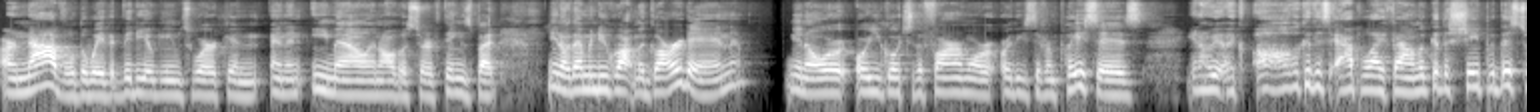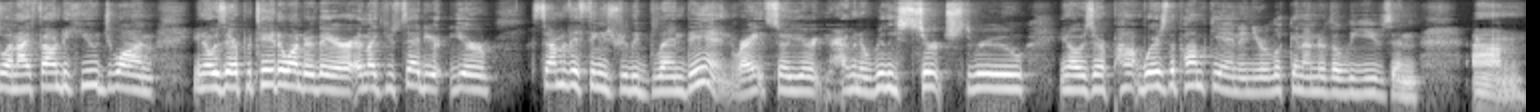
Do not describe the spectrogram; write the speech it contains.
are novel the way that video games work and and an email and all those sort of things. But you know then when you go out in the garden you know or, or you go to the farm or, or these different places you know you're like oh look at this apple i found. Look at the shape of this one. I found a huge one. You know is there a potato under there? And like you said you're you're some of the things really blend in right? So you're, you're having to really search through you know is there a pump where's the pumpkin? And you're looking under the leaves and um,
